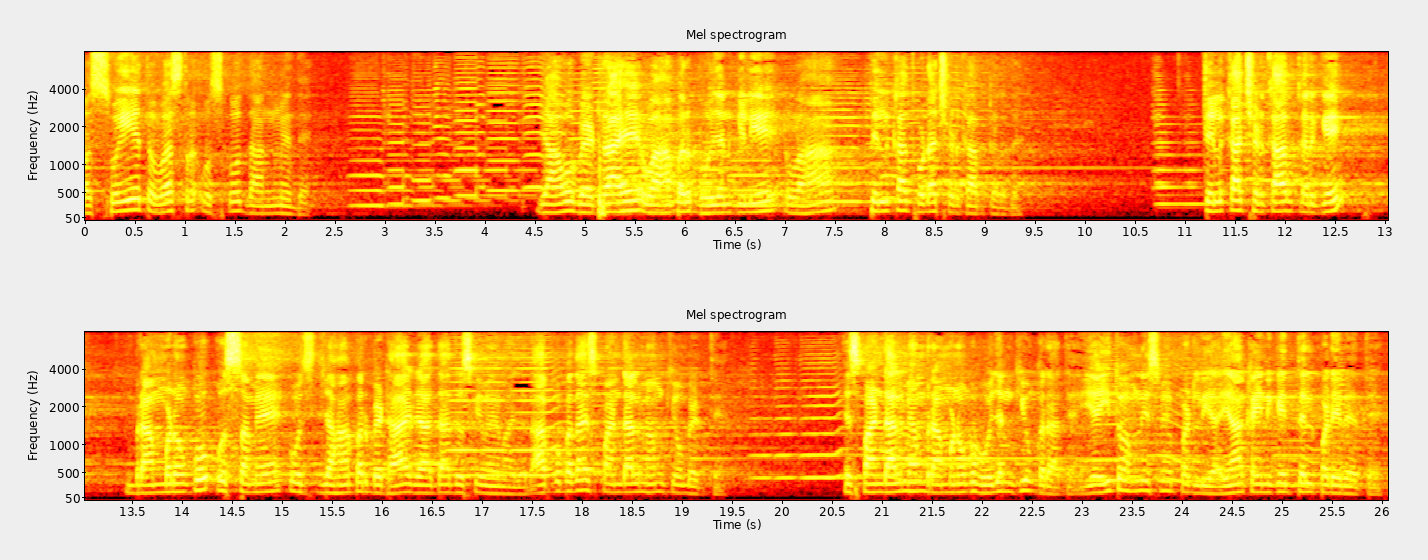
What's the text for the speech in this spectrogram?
और श्वेत वस्त्र उसको दान में दें। जहाँ वो बैठ रहा है, वहाँ पर भोजन के लिए वहाँ तिल का थोड़ा छिड़काव कर दे। तिल का छिड़काव करके ब्राह्मणों को उस समय उस जहाँ पर बैठाया जाता है तो उसकी महिमा जाता। आपको पता है, इस पांडाल में हम क्यों बैठते हैं? इस पांडाल में हम ब्राह्मणों को भोजन क्यों कराते हैं? यही तो हमने इसमें पढ़ लिया। यहाँ कहीं न कहीं तिल पड़े रहते हैं।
